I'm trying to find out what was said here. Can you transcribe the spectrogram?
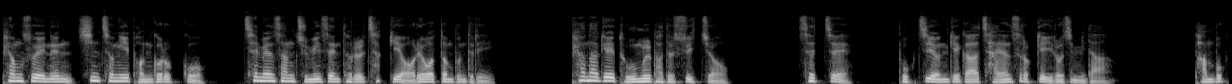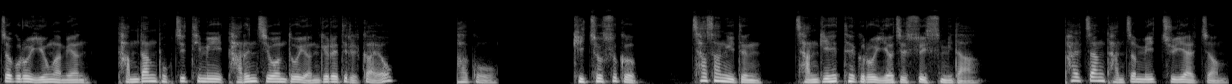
평소에는 신청이 번거롭고 체면상 주민센터를 찾기 어려웠던 분들이 편하게 도움을 받을 수 있죠. 셋째, 복지 연계가 자연스럽게 이뤄집니다. 반복적으로 이용하면 담당 복지팀이 다른 지원도 연결해 드릴까요? 하고 기초수급, 차상위 등 장기 혜택으로 이어질 수 있습니다. 8장 단점 및 주의할 점.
